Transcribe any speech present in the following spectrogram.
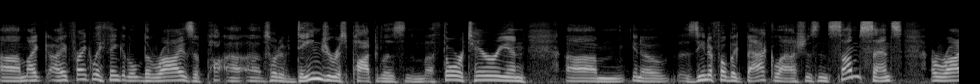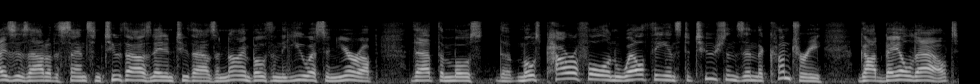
Um, I, I, frankly think the rise of, po- uh, of, sort of dangerous populism, authoritarian, um, you know, xenophobic backlashes, in some sense, arises out of the sense in 2008 and 2009, both in the U.S. and Europe, that the most the most powerful and wealthy institutions in the country got bailed out,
